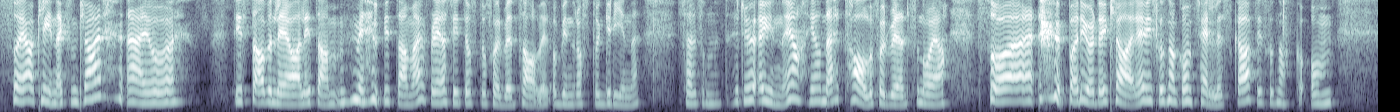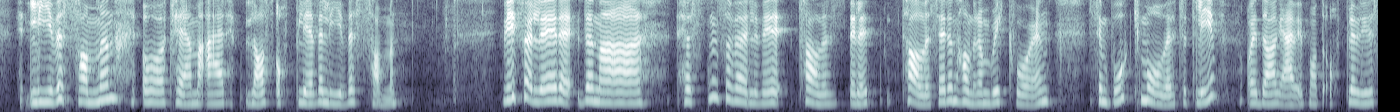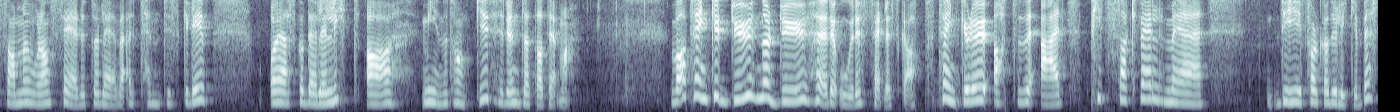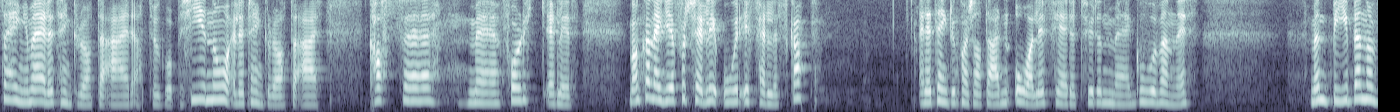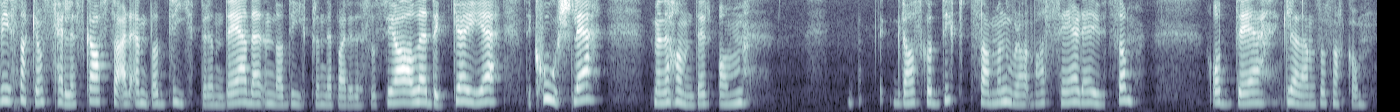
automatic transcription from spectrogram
Så jeg har Kleenexen klar. Det er jo, de staben ler litt av, litt av meg, for jeg sitter ofte og forbereder taler og begynner ofte å grine. Så er det sånn Røde øyne, ja. ja. Det er taleforberedelse nå, ja. Så bare gjør dere klare. Vi skal snakke om fellesskap. Vi skal snakke om livet sammen, og temaet er 'La oss oppleve livet sammen'. Vi følger Denne høsten så følger vi tale, taleserien handler om Rick Warren sin bok 'Måler et liv'. og I dag er vi på en måte oppleve livet sammen. Hvordan ser det ut å leve autentiske liv? Og jeg skal dele litt av mine tanker rundt dette temaet. Hva tenker du når du hører ordet fellesskap? Tenker du at det er pizzakveld med de folka du liker best å henge med, eller tenker du at det er at du går på kino, eller tenker du at det er kaffe med folk, eller Man kan legge forskjellige ord i fellesskap. Eller tenker du kanskje at det er den årlige ferieturen med gode venner. Men Bibelen, når vi snakker om fellesskap, så er det enda dypere enn det. Det er enda dypere enn det bare det sosiale, det gøye, det koselige. Men det handler om La oss gå dypt sammen. hva ser det ut som? Og det gleder jeg meg til å snakke om.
